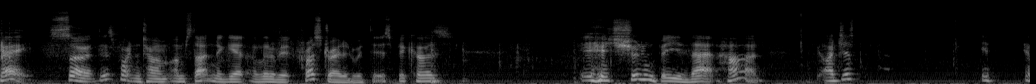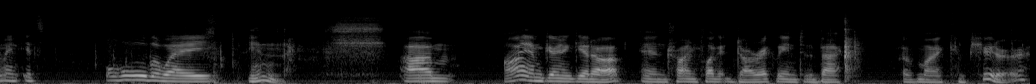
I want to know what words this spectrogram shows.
Okay, so at this point in time, I'm starting to get a little bit frustrated with this because it shouldn't be that hard. I just, it, I mean, it's all the way in. Um, I am going to get up and try and plug it directly into the back of my computer.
